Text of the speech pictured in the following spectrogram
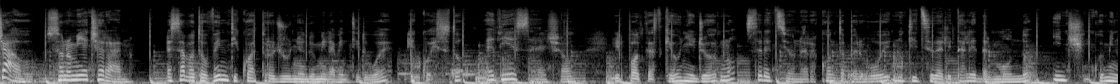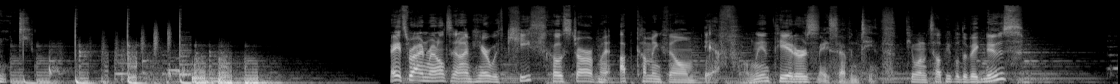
Ciao, sono Mia Ceran. È sabato 24 giugno 2022 e questo è The Essential, il podcast che ogni giorno seleziona e racconta per voi notizie dall'Italia e dal mondo in 5 minuti. Hey, it's Ryan Reynolds and I'm here with Keith, co-star of my upcoming film If, only in theaters May 17th. Do you want to tell people the big news?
